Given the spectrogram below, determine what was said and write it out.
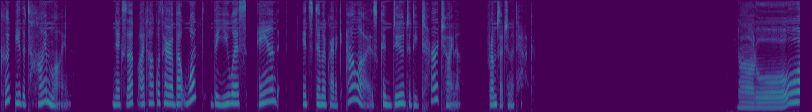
could be the timeline. Next up, I talk with her about what the U.S. and its democratic allies could do to deter China from such an attack. なろわ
